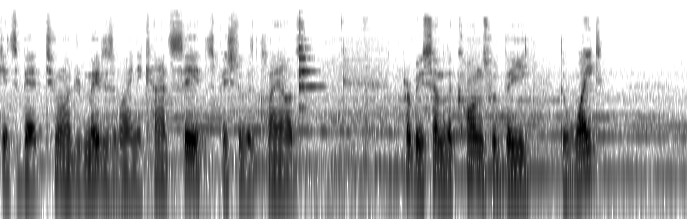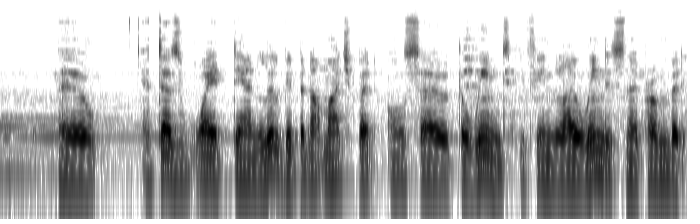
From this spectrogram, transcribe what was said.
gets about 200 meters away and you can't see it especially with clouds. Probably some of the cons would be the weight. Uh, it does weigh it down a little bit but not much but also the wind. If in low wind it's no problem but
